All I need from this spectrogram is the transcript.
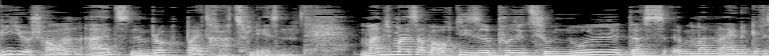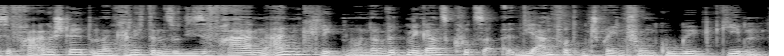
Video schauen, als einen Blogbeitrag zu lesen. Manchmal ist aber auch diese Position null, dass man eine gewisse Frage stellt und dann kann ich dann so diese Fragen anklicken und dann wird mir ganz kurz die Antwort entsprechend von Google gegeben.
